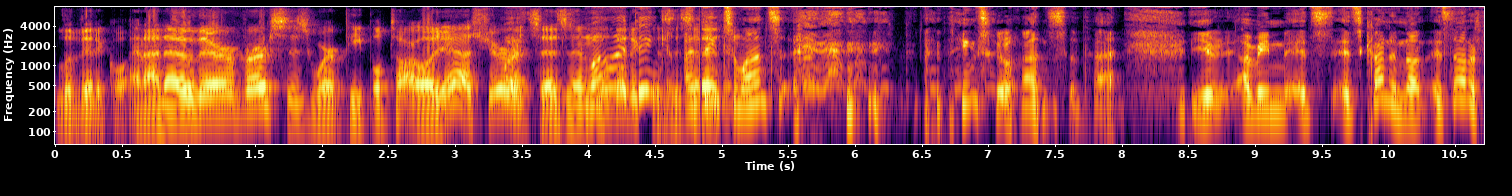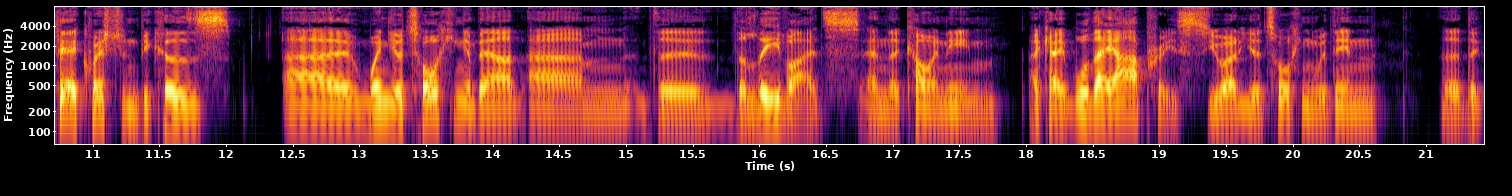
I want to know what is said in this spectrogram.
Levitical? And I know there are verses where people talk. Well, yeah, sure, Well, it says in well, I Leviticus. think, it I think to answer, I think to answer that, you, I mean, it's it's kind of not it's not a fair question because uh, when you're talking about um, the the Levites and the Kohanim, okay, well, they are priests. You are you're talking within the, the,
